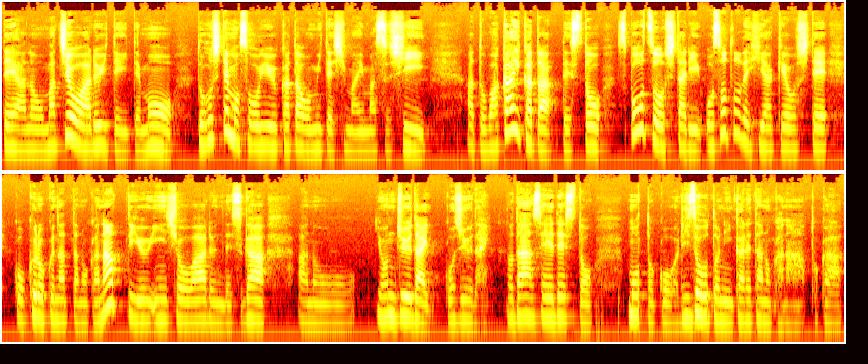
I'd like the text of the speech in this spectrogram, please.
であの街を歩いていてもどうしてもそういう方を見てしまいますしあと若い方ですとスポーツをしたりお外で日焼けをしてこう黒くなったのかなっていう印象はあるんですがあの40代50代の男性ですともっとこうリゾートに行かれたのかなとか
